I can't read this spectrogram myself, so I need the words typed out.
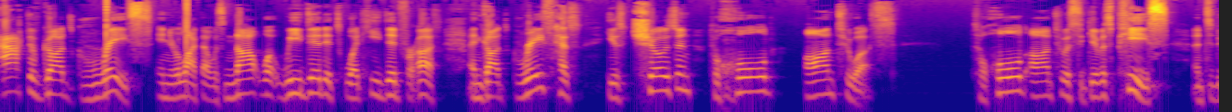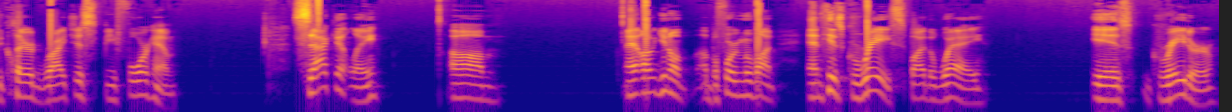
act of God's grace in your life. That was not what we did. It's what He did for us. And God's grace has, He has chosen to hold on to us, to hold on to us, to give us peace and to declare righteous before Him. Secondly, um, and uh, you know, before we move on, and His grace, by the way, is greater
